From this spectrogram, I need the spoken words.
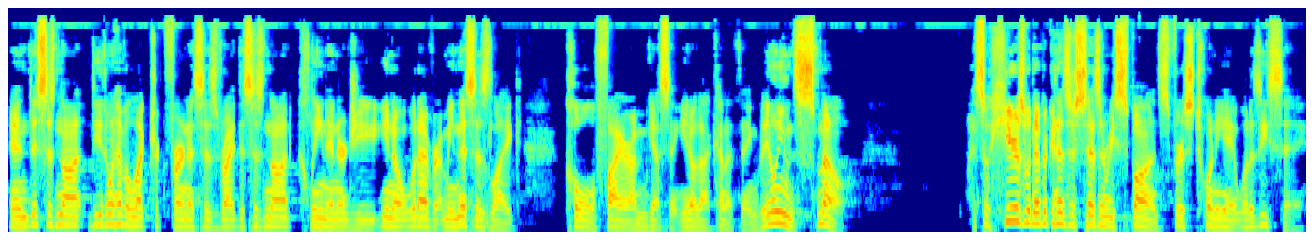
and this is not, you don't have electric furnaces, right? This is not clean energy, you know, whatever. I mean, this is like coal, fire, I'm guessing, you know, that kind of thing. They don't even smell. So here's what Nebuchadnezzar says in response, verse 28. What does he say?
